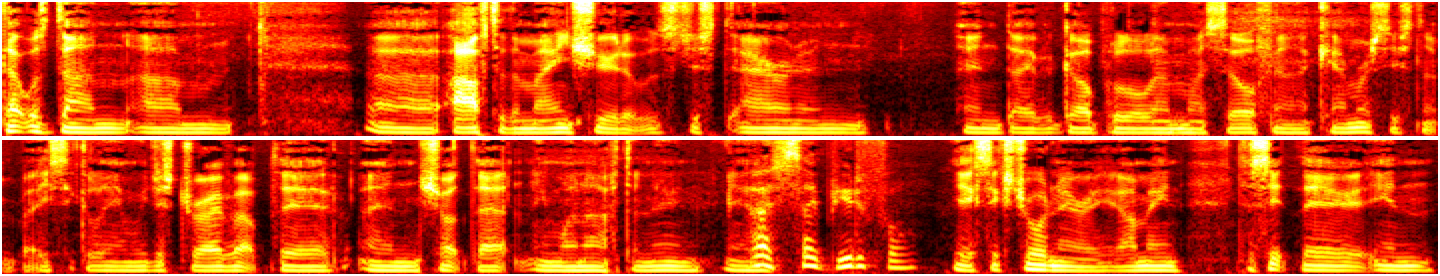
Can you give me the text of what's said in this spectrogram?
that was done um, uh, after the main shoot. It was just Aaron and and David Gulpilil and myself and a camera assistant basically, and we just drove up there and shot that in one afternoon. Yeah. Oh, it's so beautiful. Yeah, it's extraordinary. I mean, to sit there in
